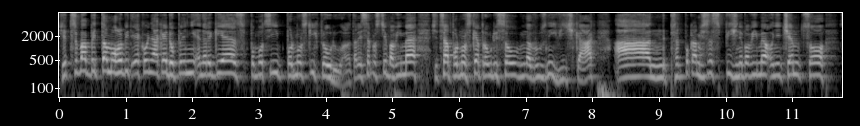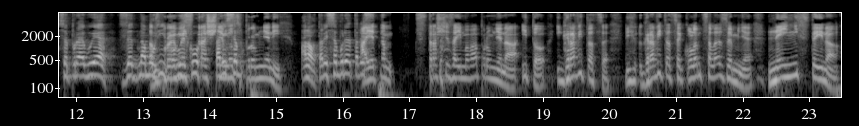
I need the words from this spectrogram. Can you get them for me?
že třeba by to mohlo být jako nějaké doplnění energie s pomocí podmorských proudů, ale tady se prostě bavíme, že třeba podmorské proudy jsou na v různých výškách a předpokládám, že se spíš nebavíme o něčem, co se projevuje ze dna moří tam po výšku. strašně Tady moc se, proměných. ano, tady se bude, tady A je tam strašně zajímavá proměna, i to, i gravitace. Když gravitace kolem celé země není stejná.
